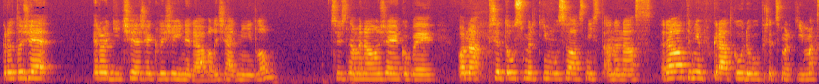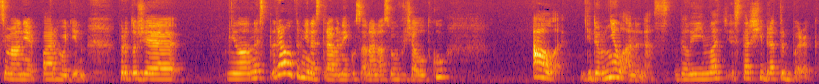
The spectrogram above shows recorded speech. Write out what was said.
protože rodiče řekli, že jí nedávali žádné jídlo, což znamenalo, že jakoby ona před tou smrtí musela sníst ananas relativně v krátkou dobu před smrtí, maximálně pár hodin, protože měla nest- relativně nestrávený kus ananasu v žaludku, ale kdo měl ananas, byl její mladší, starší bratr Burke.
